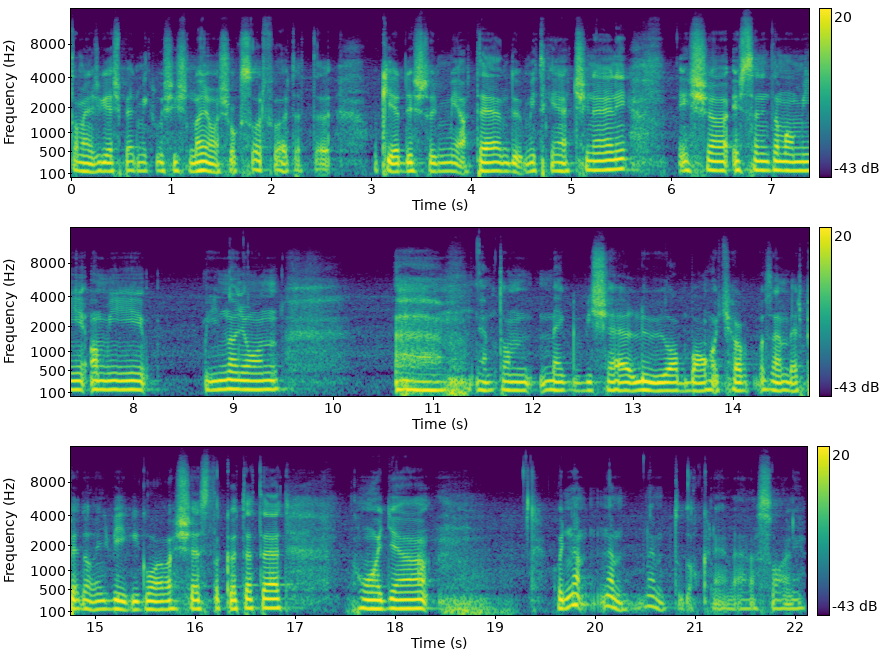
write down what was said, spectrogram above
Tamás Gesper Miklós is nagyon sokszor föltette a kérdést, hogy mi a teendő, mit kéne csinálni, és, és szerintem ami, ami így nagyon nem tudom, megviselő abban, hogyha az ember például egy végigolvassa ezt a kötetet, hogy, hogy nem, nem, nem tudok rá válaszolni,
